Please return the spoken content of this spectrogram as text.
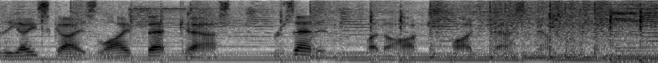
the Ice Guys live betcast presented by the Hockey Podcast Network.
